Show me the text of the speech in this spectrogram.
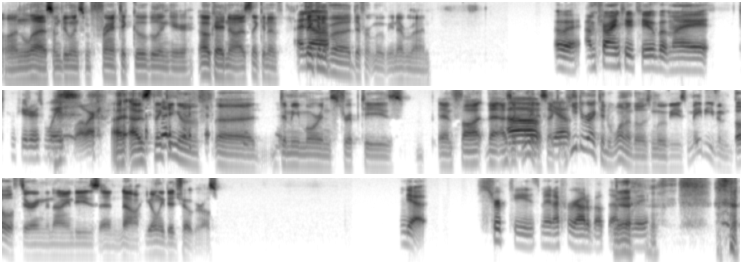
unless I'm doing some frantic googling here. Okay, no, I was thinking of thinking of a different movie. Never mind. Okay, I'm trying to too, but my computer is way slower. I, I, was thinking of uh, Demi Moore in Striptease and thought that I was like, oh, wait a second, yep. he directed one of those movies, maybe even both during the '90s, and no, he only did Showgirls. Yeah, Striptease, man, I forgot about that yeah. movie.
